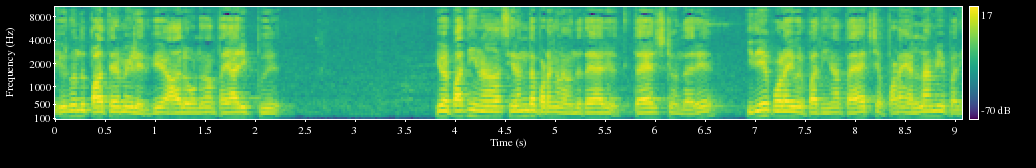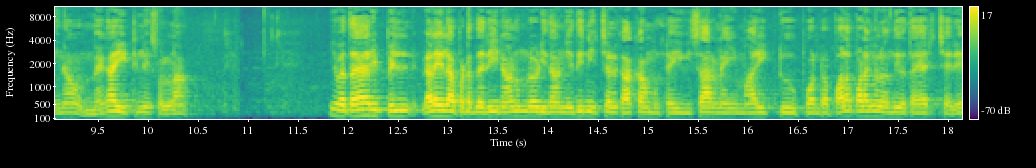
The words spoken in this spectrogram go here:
இவருக்கு வந்து பல திறமைகள் இருக்குது அதில் ஒன்று தான் தயாரிப்பு. இவர் பார்த்தீங்கன்னா சிறந்த படங்களை வந்து தயாரி தயாரிச்சுட்டு வந்தார். இதே போல் இவர் பார்த்தீங்கன்னா தயாரித்த படம் எல்லாமே பார்த்தீங்கன்னா மெகா ஹிட்டுன்னு சொல்லலாம். இவர் தயாரிப்பில் வேலையில்லா பட்டதறி நானும் ரோடி தான் எதிர்நீச்சல் காக்கா முட்டை விசாரணை மாரி டூ போன்ற பல படங்கள் வந்து இவர் தயாரித்தார்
